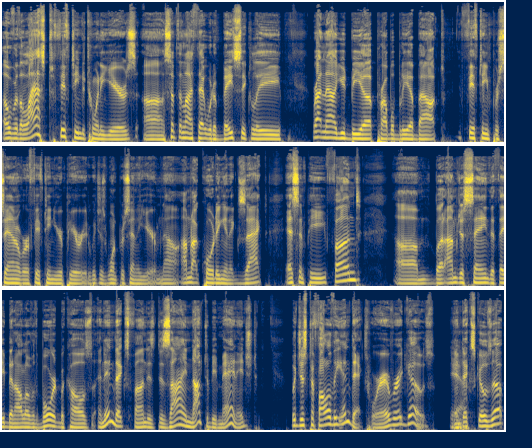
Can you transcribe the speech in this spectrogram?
Over the last 15 to 20 years, uh, something like that would have basically Right now, you'd be up probably about 15% over a 15 year period, which is 1% a year. Now, I'm not quoting an exact S&P fund, um, but I'm just saying that they've been all over the board because an index fund is designed not to be managed, but just to follow the index wherever it goes. Yeah. Index goes up,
